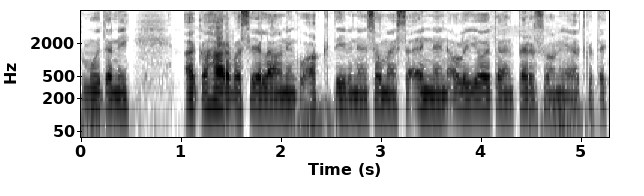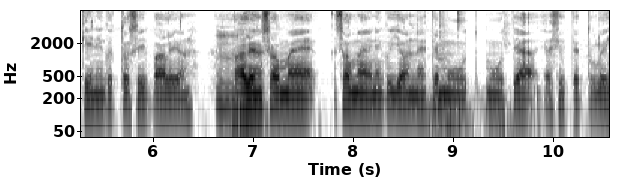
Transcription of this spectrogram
muita, niin aika harva siellä on niin kuin aktiivinen somessa. Ennen oli joitain persoonia, jotka teki niin kuin tosi paljon, mm. paljon somea, somea niin kuin Jonnet ja muut, muut ja, ja sitten tuli,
